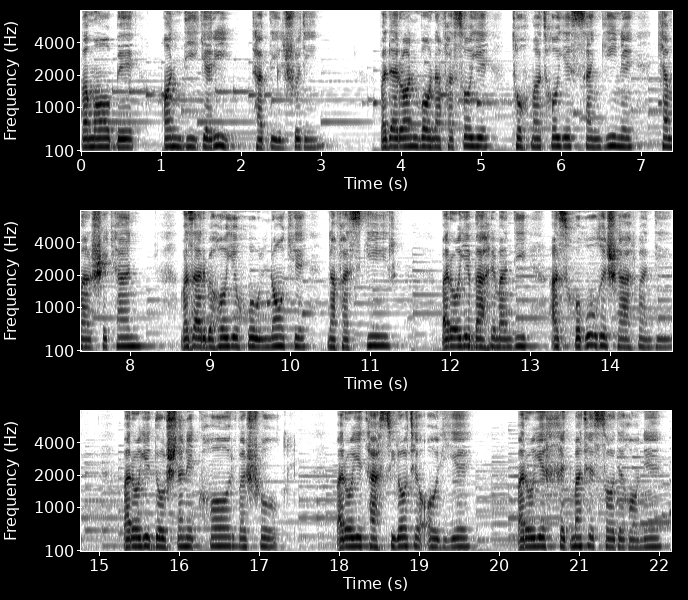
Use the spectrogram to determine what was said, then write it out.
و ما به آن دیگری تبدیل شدیم و در آن با نفسای تهمتهای سنگین کمرشکن و ضربه های هولناک نفسگیر برای بهرهمندی از حقوق شهروندی برای داشتن کار و شغل برای تحصیلات عالیه برای خدمت صادقانه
